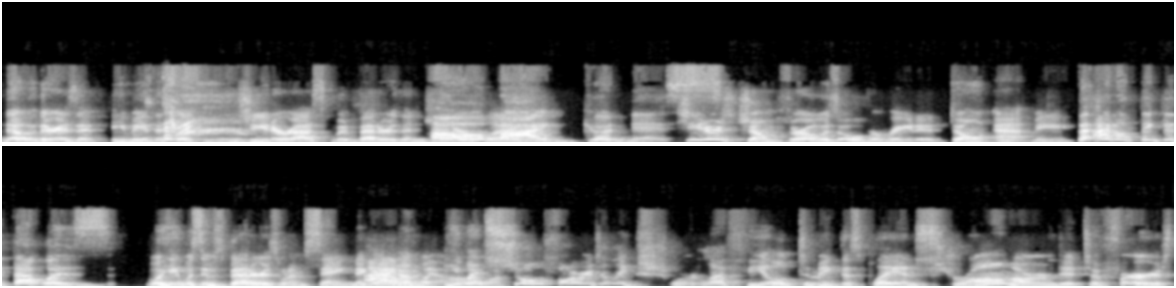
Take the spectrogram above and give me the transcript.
no, there isn't. He made this like Jeter-esque but better than Jeter Oh play. my goodness. Jeter's jump throw is overrated. Don't at me. But I don't think that that was Well, he was. It was better, is what I'm saying. Nick I don't went. He went so far into like short left field to make this play and strong armed it to first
